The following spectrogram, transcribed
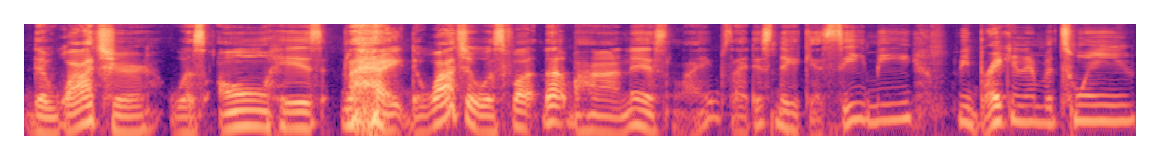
the watcher was on his like the watcher was fucked up behind this. Like he was like, this nigga can see me, me breaking in between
